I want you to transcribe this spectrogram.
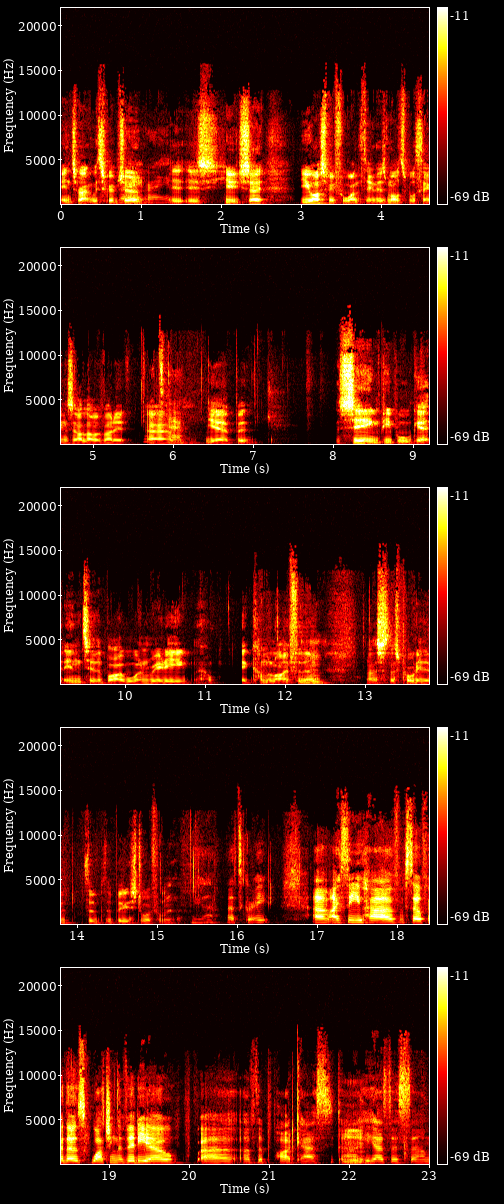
interact with Scripture Right, right. i- is huge. So you asked me for one thing. There's multiple things I love about it. Um, Yeah, but seeing people get into the Bible and really help it come alive for them, Mm-hmm. that's that's probably the, the, the biggest joy from it. Yeah, that's great. Um, I see you have, so for those watching the video uh, of the podcast, uh, Mm. he has this um,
